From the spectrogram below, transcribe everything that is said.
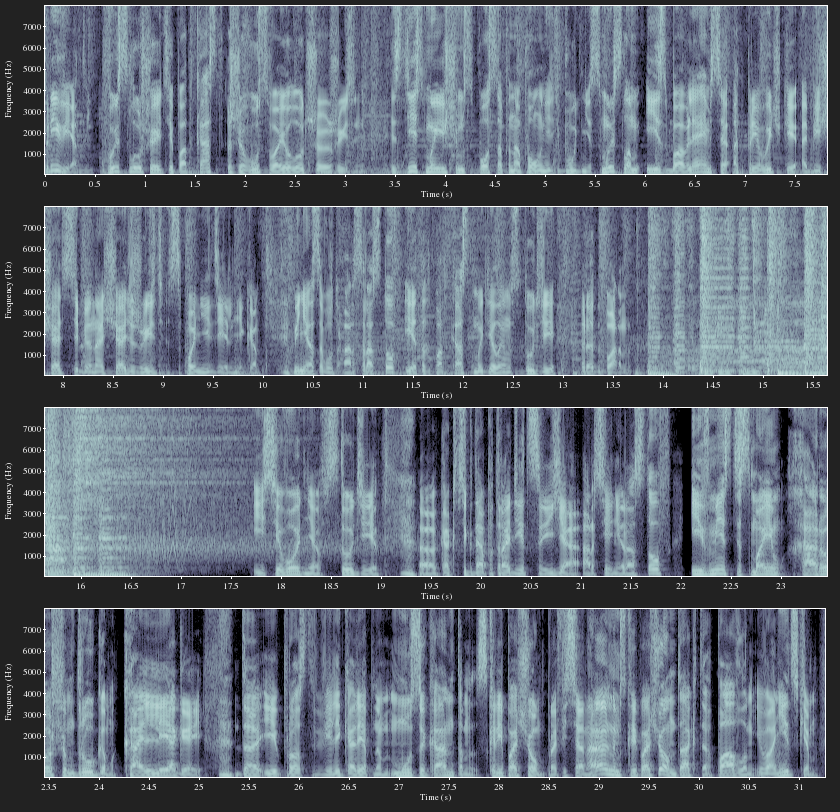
Привет! Вы слушаете подкаст «Живу свою лучшую жизнь». Здесь мы ищем способ наполнить будни смыслом и избавляемся от привычки обещать себе начать жизнь с понедельника. Меня зовут Арс Ростов, и этот подкаст мы делаем в студии Red Barn. И сегодня в студии, э, как всегда по традиции, я, Арсений Ростов, и вместе с моим хорошим другом, коллегой, да и просто великолепным музыкантом, скрипачом, профессиональным скрипачом, так-то, Павлом Иваницким,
